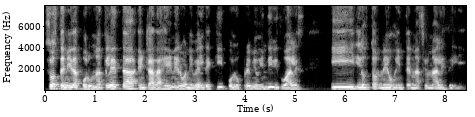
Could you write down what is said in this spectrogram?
sostenidas por un atleta en cada género a nivel de equipo, los premios individuales y los torneos internacionales de liga.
